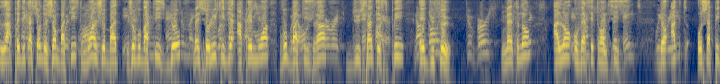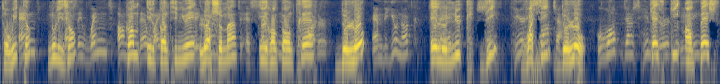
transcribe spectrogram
la prédication de Jean-Baptiste, moi je, vous baptise d'eau, mais celui qui vient après moi vous baptisera du Saint-Esprit et du feu. Maintenant, allons au verset 36. Dans Actes au chapitre 8, nous lisons, comme ils continuaient leur chemin, ils rencontrèrent de l'eau, et le nuque dit, voici de l'eau. Qu'est-ce qui empêche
